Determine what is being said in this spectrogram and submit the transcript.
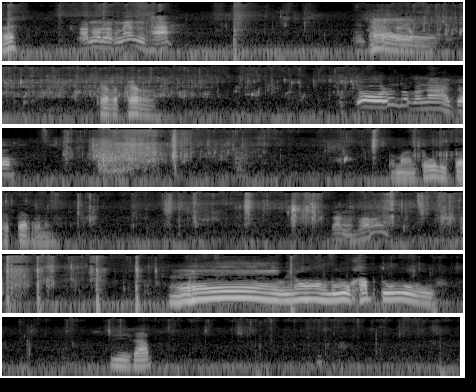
Hả? Lo nó lần nên hả เอ้ยเพรเพร Chô lắm nó bên na chô ประมาณตู้หรือเปรเปรนี่ตั้งเฮ้ยเฮ้ยพี่น้องดูครับดูนี่ครับหม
